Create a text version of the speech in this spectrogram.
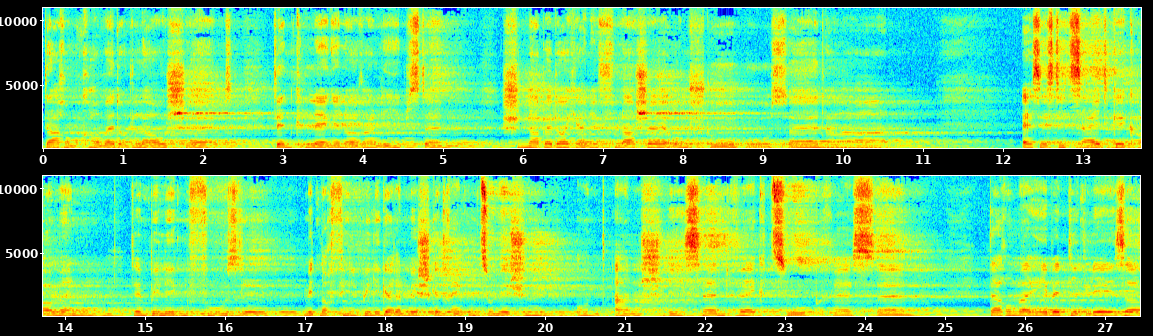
Darum kommet und lauschet den Klängen eurer Liebsten, schnappet euch eine Flasche und stoßet an. Es ist die Zeit gekommen, den billigen Fusel mit noch viel billigeren Mischgetränken zu mischen und anschließend wegzupressen. Darum erhebet die Gläser,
